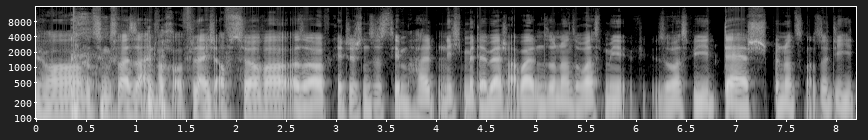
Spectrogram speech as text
Ja, beziehungsweise einfach auf- vielleicht auf Server, also auf kritischen Systemen halt nicht mit der Bash arbeiten, sondern sowas wie, sowas wie Dash benutzen, also die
